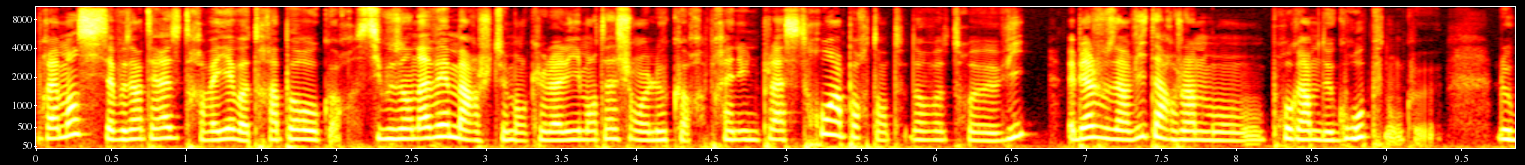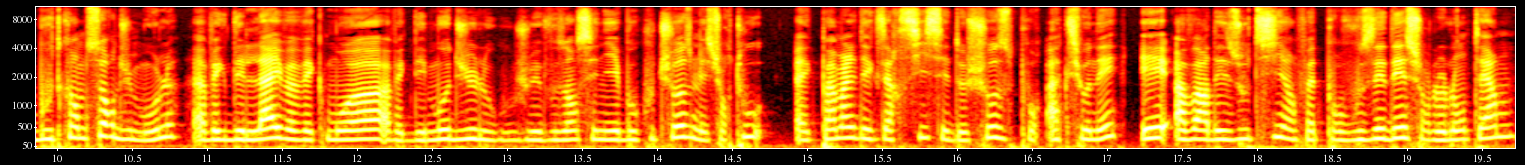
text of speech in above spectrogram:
vraiment si ça vous intéresse de travailler votre rapport au corps, si vous en avez marre justement que l'alimentation et le corps prennent une place trop importante dans votre vie, eh bien je vous invite à rejoindre mon programme de groupe, donc euh, le bootcamp sort du moule, avec des lives avec moi, avec des modules où je vais vous enseigner beaucoup de choses, mais surtout avec pas mal d'exercices et de choses pour actionner et avoir des outils en fait pour vous aider sur le long terme,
